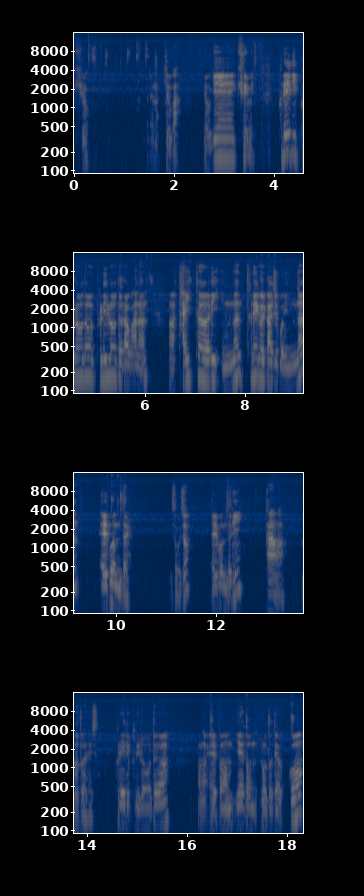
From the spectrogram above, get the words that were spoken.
q 결과 요게 q입니다. Freddie 프로드 Freeloader라고 하는 어, 타이틀이 있는 트랙을 가지고 있는 앨범들 그죠? 앨범들이 다 load가 되죠. Freddie Freeloader 어, 앨범 얘도 load 되었고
